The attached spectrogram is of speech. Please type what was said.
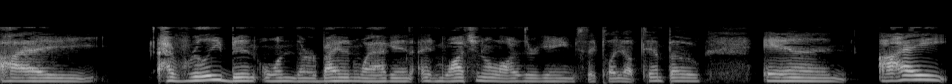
I have really been on their bandwagon and watching a lot of their games. They play up tempo and I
